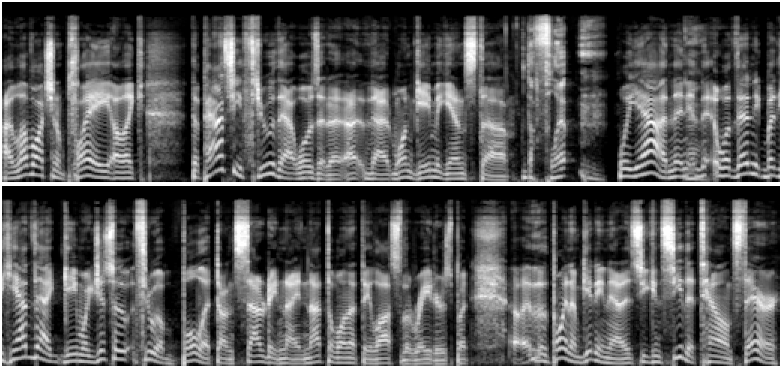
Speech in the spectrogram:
I love watching him play. Uh, like the pass he threw that what was it? Uh, uh, that one game against. Uh, The flip. well, yeah, and then and then- well then, but he had that game where he just threw a bullet on Saturday night, not the one that they lost to the Raiders. But uh, the point I'm getting at is you can see the talents there,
